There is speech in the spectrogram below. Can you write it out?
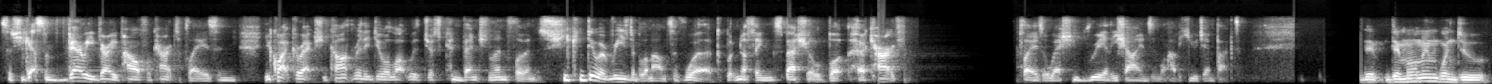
So she gets some very, very powerful character plays. And you're quite correct. She can't really do a lot with just conventional influence. She can do a reasonable amount of work, but nothing special. But her character plays are where she really shines and will have a huge impact. The, the moment when you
